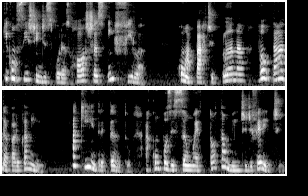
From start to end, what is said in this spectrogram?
que consiste em dispor as rochas em fila, com a parte plana voltada para o caminho. Aqui, entretanto, a composição é totalmente diferente,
